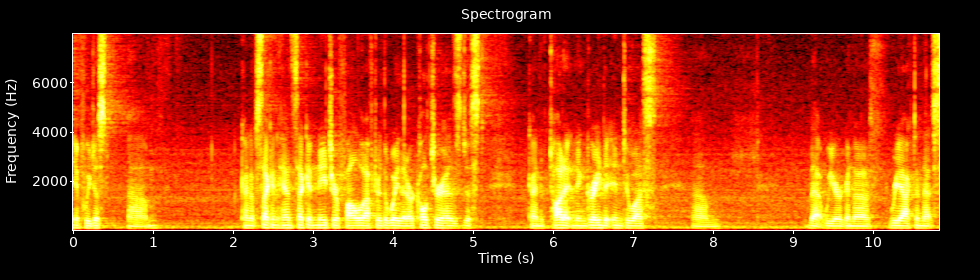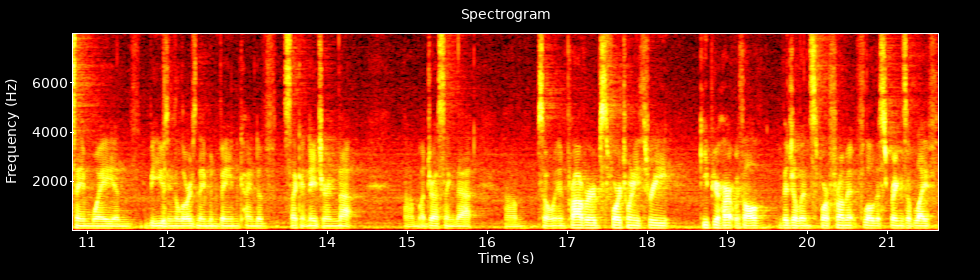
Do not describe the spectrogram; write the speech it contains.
if we just um, kind of secondhand, second nature follow after the way that our culture has just kind of taught it and ingrained it into us, um, that we are going to react in that same way and be using the Lord's name in vain, kind of second nature, and not um, addressing that. Um, so in Proverbs 4:23, keep your heart with all vigilance, for from it flow the springs of life.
